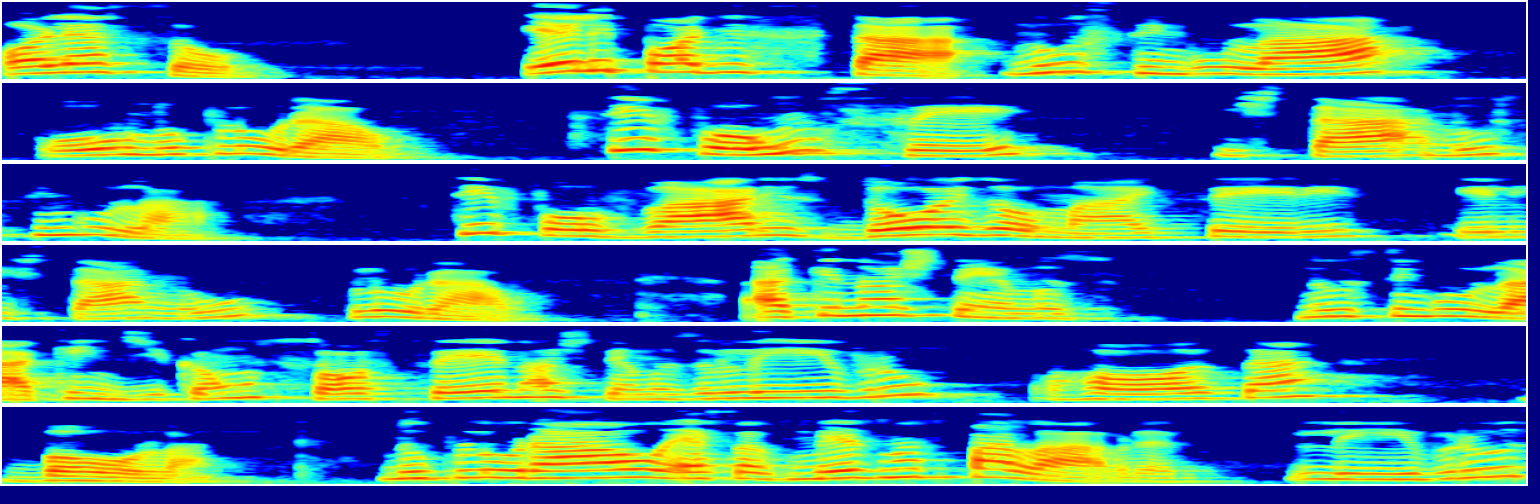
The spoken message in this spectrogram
Olha só, ele pode estar no singular ou no plural. Se for um ser, está no singular. Se for vários, dois ou mais seres, ele está no plural. Aqui nós temos no singular, que indica um só ser, nós temos livro, rosa, bola. No plural, essas mesmas palavras, livros,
